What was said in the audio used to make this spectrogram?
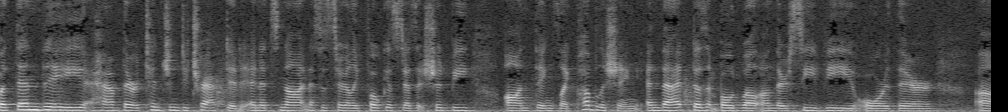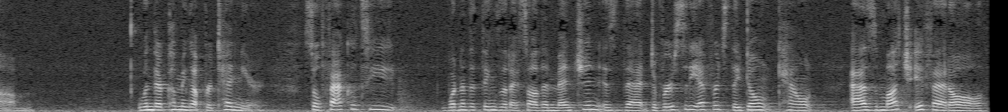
but then they have their attention detracted and it's not necessarily focused as it should be on things like publishing, and that doesn't bode well on their CV or their um, when they're coming up for tenure. So faculty, one of the things that I saw them mention is that diversity efforts they don't count as much, if at all,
